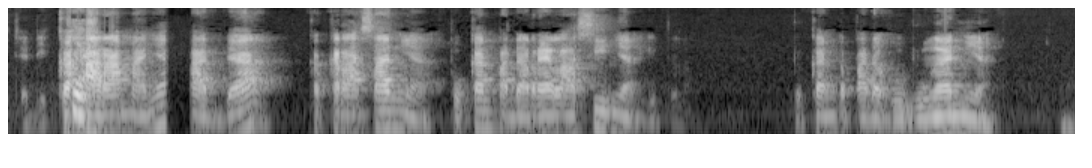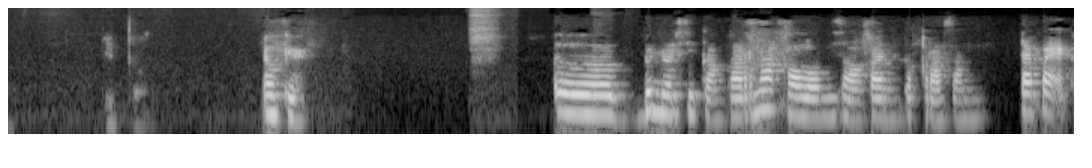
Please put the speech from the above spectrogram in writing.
Jadi ya. keharamannya pada kekerasannya, bukan pada relasinya gitu, bukan kepada hubungannya gitu. Oke. Okay. Uh, bener sih Kang, karena kalau misalkan kekerasan TPK,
